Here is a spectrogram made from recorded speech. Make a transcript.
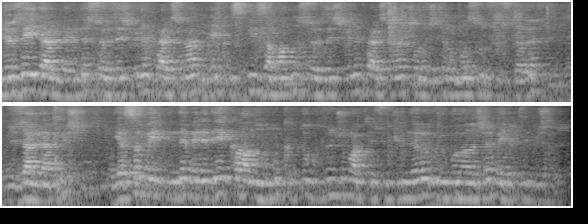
İl Özel İdarelerinde sözleşmeli personel ile kısmi zamanlı sözleşmeli personel çalıştırılması hususları düzenlenmiş, yasa metninde Belediye Kanunu'nun 49. maddesi hükümleri uygulanacağı belirtilmiştir.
